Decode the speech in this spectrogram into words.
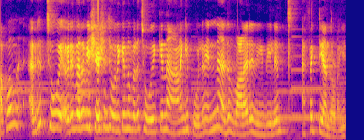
അപ്പം അവർ ചോ അവർ വേറെ വിശേഷം ചോദിക്കുന്ന പോലെ ചോദിക്കുന്നതാണെങ്കിൽ പോലും എന്നെ അത് വളരെ രീതിയിൽ എഫക്റ്റ് ചെയ്യാൻ തുടങ്ങി.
